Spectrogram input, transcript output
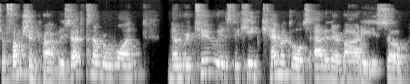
to function properly. So that's number one. Number two is to keep chemicals out of their bodies. So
